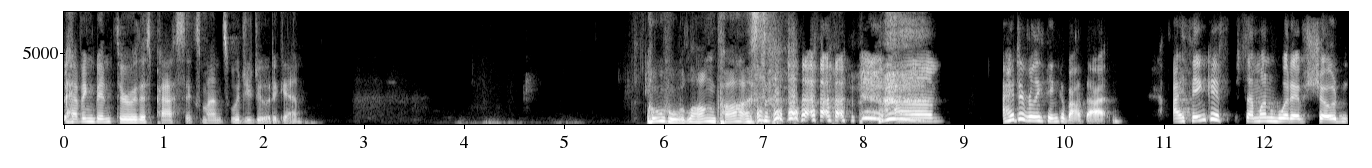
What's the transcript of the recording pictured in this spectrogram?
having been through this past six months, would you do it again? Ooh, long pause. um, I had to really think about that. I think if someone would have showed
